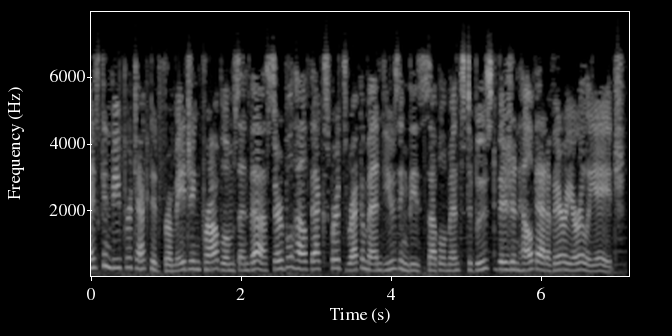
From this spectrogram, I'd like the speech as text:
Eyes can be protected from aging problems and thus herbal health experts recommend using these supplements to boost vision health at a very early age.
